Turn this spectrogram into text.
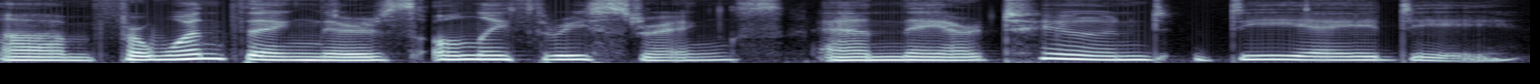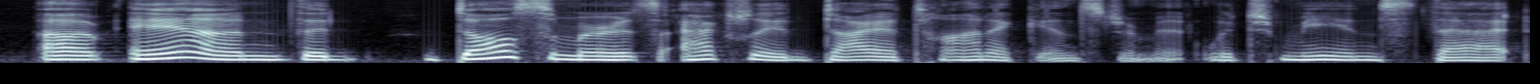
Um, for one thing, there's only three strings, and they are tuned D A D. Uh, and the dulcimer is actually a diatonic instrument, which means that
